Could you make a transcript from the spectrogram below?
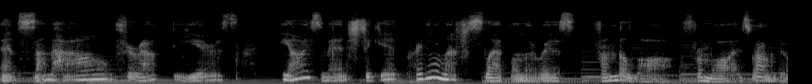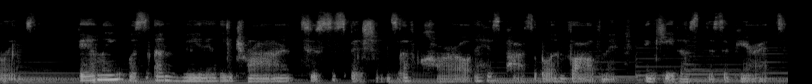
And somehow, throughout the years, he always managed to get pretty much slapped on the wrist from the law from all his wrongdoings. Family was immediately drawn to suspicions of Carl and his possible involvement in Kita's disappearance.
